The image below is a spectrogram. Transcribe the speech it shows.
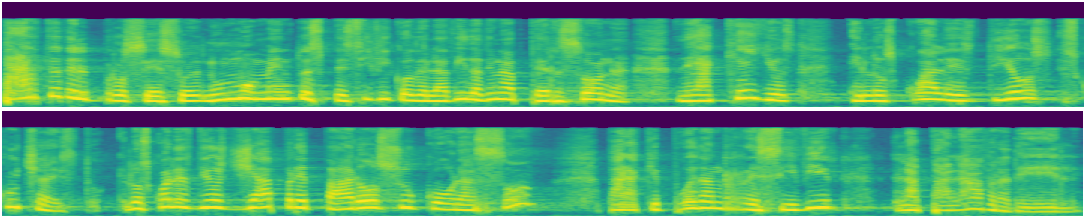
parte del proceso en un momento específico de la vida de una persona, de aquellos en los cuales Dios, escucha esto, en los cuales Dios ya preparó su corazón para que puedan recibir la palabra de Él.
